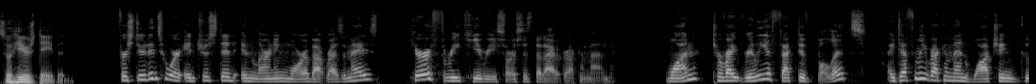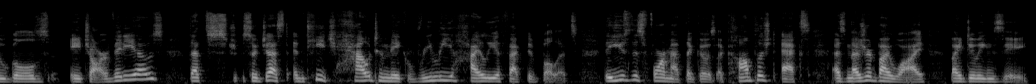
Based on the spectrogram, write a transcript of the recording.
So here's David. For students who are interested in learning more about resumes, here are three key resources that I would recommend. One, to write really effective bullets, I definitely recommend watching Google's HR videos that st- suggest and teach how to make really highly effective bullets. They use this format that goes accomplished X as measured by Y by doing Z.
